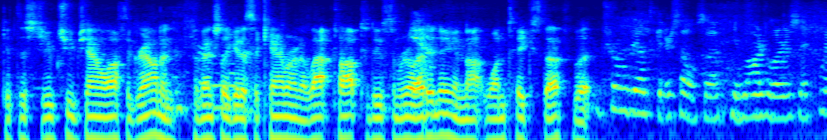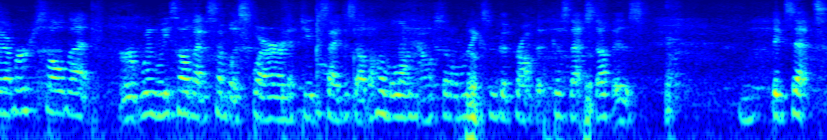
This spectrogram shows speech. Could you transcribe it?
get this YouTube channel off the ground and eventually get us a camera and a laptop to do some real Yeah. editing and not one take stuff. But I'm sure we'll be able to get ourselves a new modulars if we ever sell that, or when we sell that Assembly Square, and if you decide to sell the Home Alone house, it'll make Yep. some good profit because that stuff is big sets,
